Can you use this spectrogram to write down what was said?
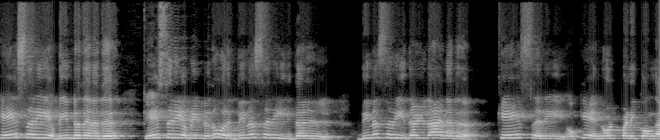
கேசரி அப்படின்றது என்னது? கேசரி அப்படின்றது ஒரு தினசரி இதழ் தினசரி இதழ் தான் என்னது? கேசரி ஓகே நோட் பண்ணிக்கோங்க.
